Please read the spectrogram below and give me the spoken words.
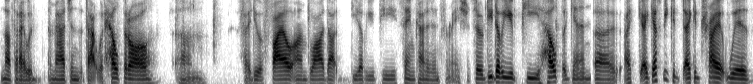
not that I would imagine that that would help at all. Um, if I do a file on blah.dwp, same kind of information. So dwp help again, uh, I, I, guess we could I could try it with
